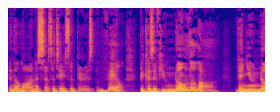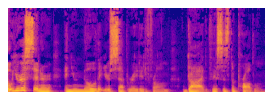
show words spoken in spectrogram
and the law necessitates that there is a veil. Because if you know the law, then you know you're a sinner and you know that you're separated from God. This is the problem.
